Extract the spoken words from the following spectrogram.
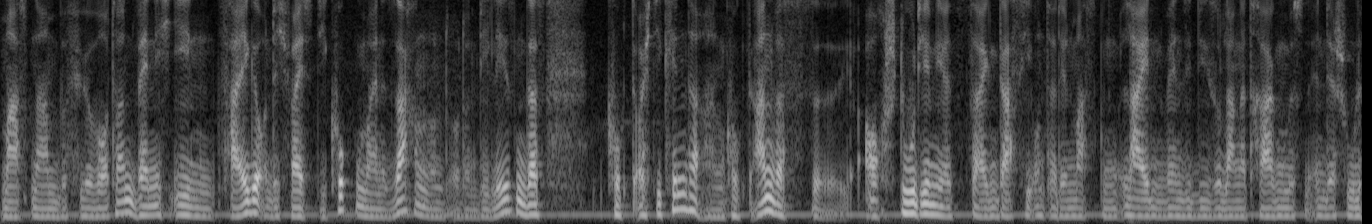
Maßnahmenbefürwortern, wenn ich ihnen zeige und ich weiß, die gucken meine Sachen und oder die lesen das, guckt euch die Kinder an, guckt an, was äh, auch Studien jetzt zeigen, dass sie unter den Masken leiden, wenn sie die so lange tragen müssen in der Schule.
